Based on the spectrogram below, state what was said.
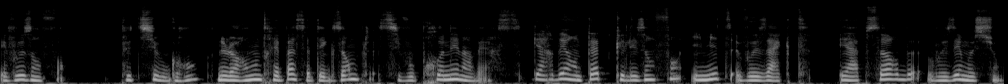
et vos enfants. Petits ou grands, ne leur montrez pas cet exemple si vous prenez l'inverse. Gardez en tête que les enfants imitent vos actes et absorbent vos émotions.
